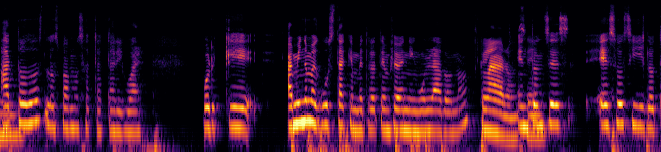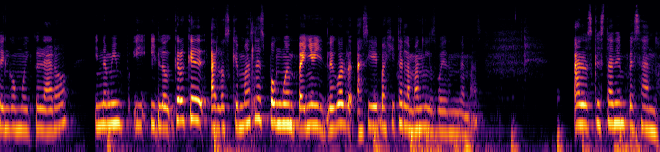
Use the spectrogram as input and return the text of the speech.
a todos los vamos a tratar igual. Porque a mí no me gusta que me traten feo en ningún lado, ¿no? Claro. Entonces, eso sí lo tengo muy claro. Y, no me, y, lo, creo que a los que más les pongo empeño, y luego así bajita la mano les voy dando más, a los que están empezando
